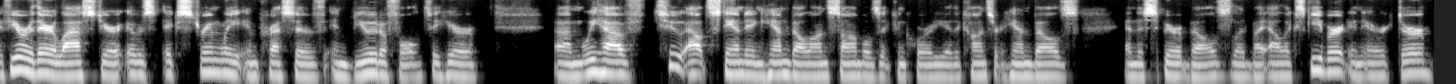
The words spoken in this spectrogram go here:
if you were there last year, it was extremely impressive and beautiful to hear. Um, we have two outstanding handbell ensembles at Concordia, the concert handbells and the spirit bells led by Alex Guebert and Eric Durr.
